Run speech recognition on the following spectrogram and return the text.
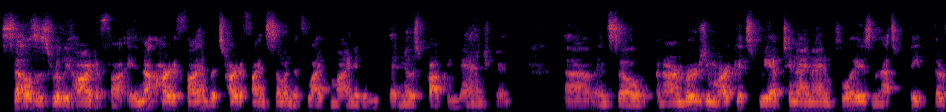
sales is really hard to find. Not hard to find, but it's hard to find someone that's like-minded and that knows property management. Um, and so in our emerging markets, we have 1099 employees, and that's they, their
